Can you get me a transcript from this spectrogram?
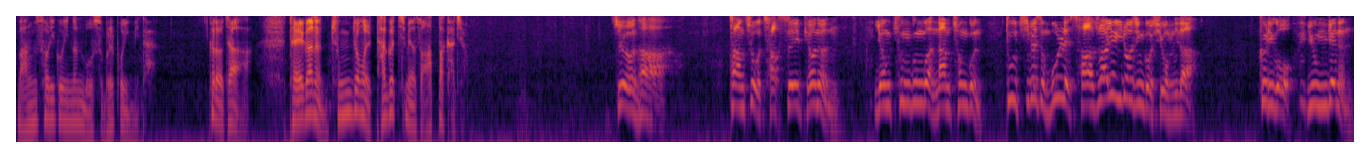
망설이고 있는 모습을 보입니다. 그러자 대간은 중종을 다그치면서 압박하죠. 전하, 당초 작서의 변은 영춘군과 남천군 두 집에서 몰래 사주하여 이루어진 것이옵니다. 그리고 윤계는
